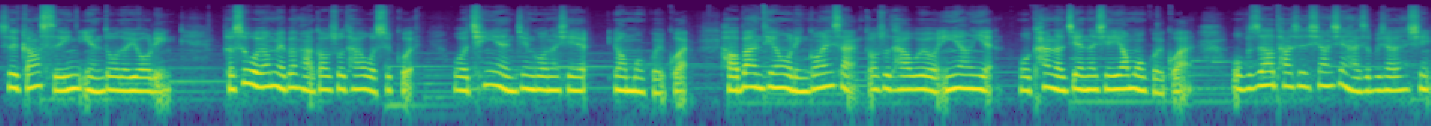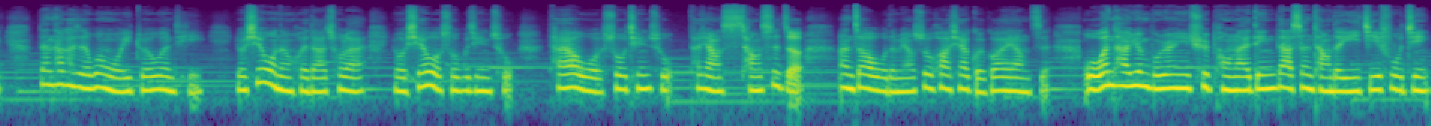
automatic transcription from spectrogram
是刚死一年多的幽灵。可是我又没办法告诉他我是鬼，我亲眼见过那些妖魔鬼怪。好半天，我灵光一闪，告诉他我有阴阳眼。我看得见那些妖魔鬼怪，我不知道他是相信还是不相信，但他开始问我一堆问题，有些我能回答出来，有些我说不清楚。他要我说清楚，他想尝试着按照我的描述画下鬼怪的样子。我问他愿不愿意去蓬莱丁大圣堂的遗迹附近，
